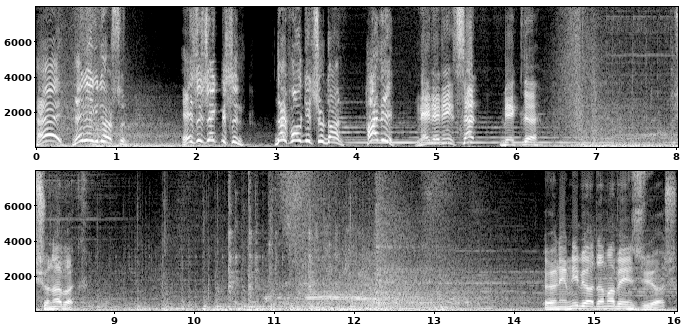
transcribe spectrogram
Hey! Nereye gidiyorsun? Ezecek misin? Defol git şuradan! Hadi! Ne dedin sen? Bekle. Şuna bak. Önemli bir adama benziyor.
